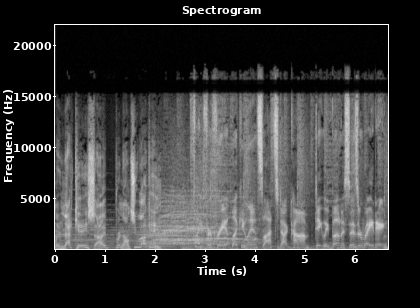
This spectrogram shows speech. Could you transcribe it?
In that case, I pronounce you lucky. Play for free at LuckyLandSlots.com. Daily bonuses are waiting.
